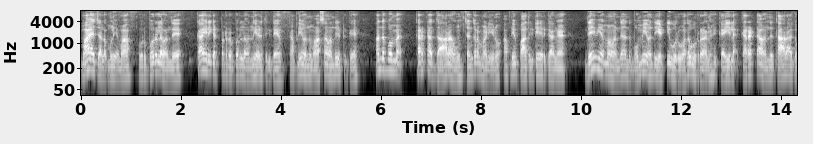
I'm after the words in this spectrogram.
மாயாஜாலம் மூலியமாக ஒரு பொருளை வந்து காய்கறி கட் பண்ணுற பொருளை வந்து எடுத்துக்கிட்டேன். அப்படியே வந்து மாதம் வந்துக்கிட்டு இருக்கு. அந்த பொம்மை கரெக்டாக தாராவும் சங்கரமணியனும் அப்படியே பார்த்துக்கிட்டே இருக்காங்க. தேவி அம்மா வந்து அந்த பொம்மையை வந்து எட்டி ஒரு உத விட்றாங்க கையில். கரெக்டாக வந்து தாராவுக்கு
